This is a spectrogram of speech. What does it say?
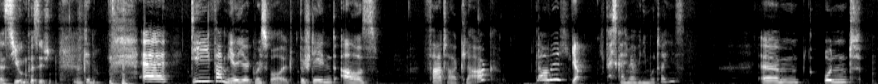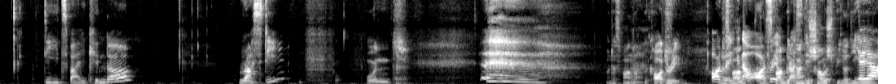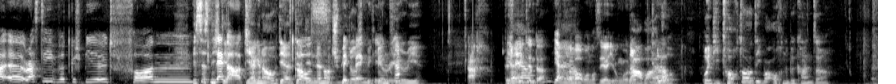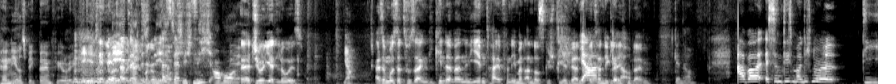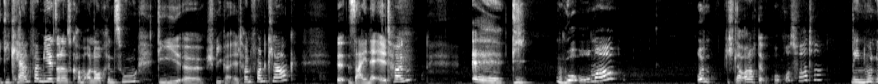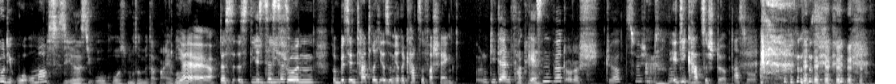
Assume Position. Genau. äh, die Familie Griswold, bestehend aus Vater Clark, glaube ich. Ja. Ich weiß gar nicht mehr, wie die Mutter hieß. Ähm, und die zwei Kinder. Rusty. Und Und das waren noch bekannte Audrey. Audrey, das waren, genau, das Audrey waren und bekannte Rusty. Schauspieler, die Ja, ja, äh, Rusty wird gespielt von Ist das nicht Leonard. der? Ja, genau, der, der Aus den Leonard spielt Big aus Bang Big Bang Theory. Theory. Ach, der Ja, spielt ja. denn da? Ja, ja. Er war aber noch sehr jung, oder? Ja, aber Ja. hallo. Und die Tochter, die war auch eine Bekannte. Penny aus Big Bang Theory? Nee, nee, hab ich das- nicht mal nee tatsächlich nicht, aber Äh, Juliette Lewis. ja. Also muss dazu sagen, die Kinder werden in jedem Teil von jemand anders gespielt, während Ja, die Eltern die gleichen genau. bleiben. Genau. Aber es sind diesmal nicht nur die, die Kernfamilie, sondern es kommen auch noch hinzu die äh, Schwiegereltern von Clark, äh, seine Eltern, äh, die Uroma und ich glaube auch noch der Urgroßvater. Nee, nur, nur die Uroma. Ist sicher, dass die Urgroßmutter mit dabei war? Ja, ja, ja. Das ist die, Ist das die das, schon so ein bisschen tattrig ist und ihre Katze verschenkt. Und die dann vergessen wird oder stirbt zwischendrin? Die Katze stirbt. Achso.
